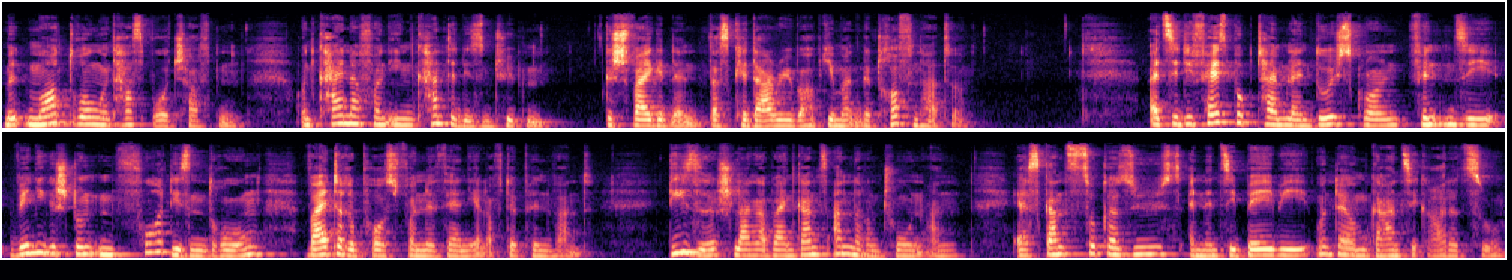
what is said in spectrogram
mit Morddrohungen und Hassbotschaften, und keiner von ihnen kannte diesen Typen, geschweige denn, dass Kedari überhaupt jemanden getroffen hatte. Als Sie die Facebook-Timeline durchscrollen, finden Sie wenige Stunden vor diesen Drohungen weitere Posts von Nathaniel auf der Pinnwand. Diese schlagen aber einen ganz anderen Ton an. Er ist ganz zuckersüß, er nennt sie Baby und er umgarnt sie geradezu.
